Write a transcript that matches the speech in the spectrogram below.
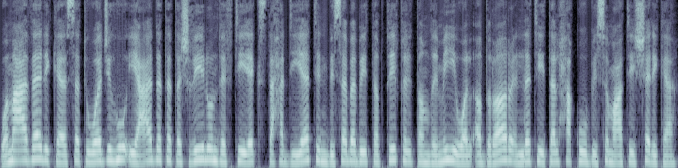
ومع ذلك ستواجه إعادة تشغيل FTX تحديات بسبب التدقيق التنظيمي والأضرار التي تلحق بسمعة الشركة.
